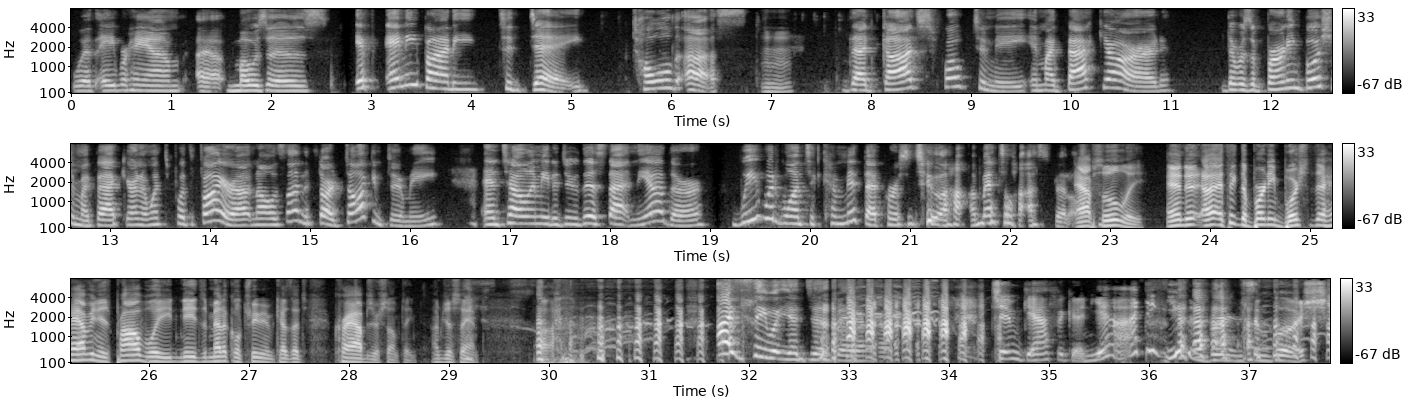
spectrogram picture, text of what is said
with Abraham, uh, Moses, if anybody today told us hmm that God spoke to me in my backyard. There was a burning bush in my backyard, and I went to put the fire out, and all of a sudden it started talking to me and telling me to do this, that, and the other. We would want to commit that person to a, a mental hospital. Absolutely. And it, I think the burning bush that they're having is probably needs medical treatment because it's crabs or something. I'm just saying. Uh, I see what you did there. Jim Gaffigan. Yeah, I think you've been burning some bush.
